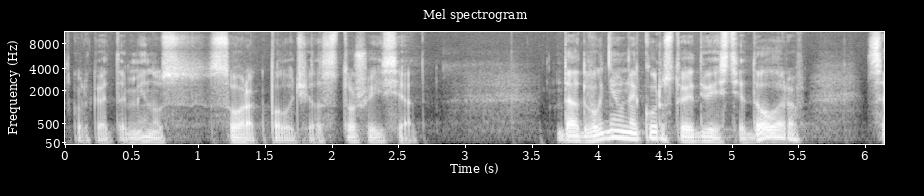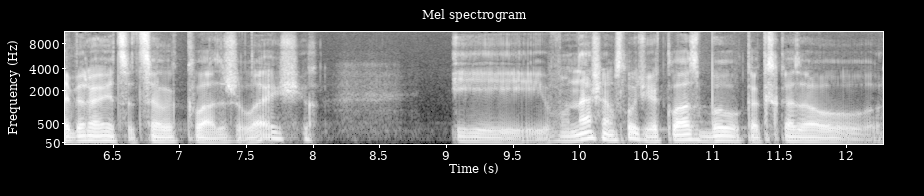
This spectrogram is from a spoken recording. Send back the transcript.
сколько это, минус 40 получилось, 160. Да, двухдневный курс стоит 200 долларов. Собирается целый класс желающих. И в нашем случае класс был, как сказал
